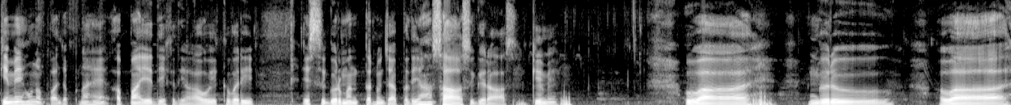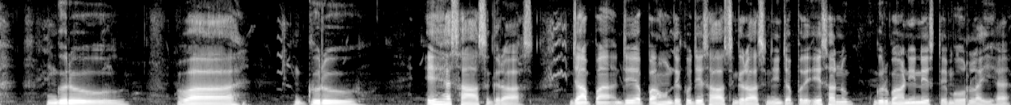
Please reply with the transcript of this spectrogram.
ਕਿਵੇਂ ਹੁਣ ਆਪਾਂ ਜਪਣਾ ਹੈ? ਆਪਾਂ ਇਹ ਦੇਖਦੇ ਹਾਂ। ਆਓ ਇੱਕ ਵਾਰੀ ਇਸ ਗੁਰਮੰਤਰ ਨੂੰ ਜਪਦੇ ਹਾਂ। ਸਾਸ ਗਿਰਾਸ ਕਿਵੇਂ? ਵਾਹਿਗੁਰੂ ਵਾਹਿਗੁਰੂ ਵਾਹਿਗੁਰੂ। ਇਹ ਹੈ ਸਾਸ ਗਿਰਾਸ। ਜਾਂ ਆਪਾਂ, ਜੇ ਆਪਾਂ ਹੁਣ ਦੇਖੋ, ਜੇ ਸਾਸ ਗਿਰਾਸ ਨਹੀਂ ਜਪਦੇ, ਇਹ ਸਾਨੂੰ ਗੁਰਬਾਣੀ ਨੇ ਇਸ ਤੇ ਮੋਹਰ ਲਾਈ ਹੈ।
